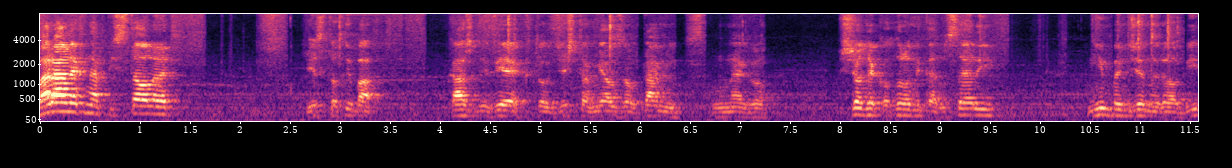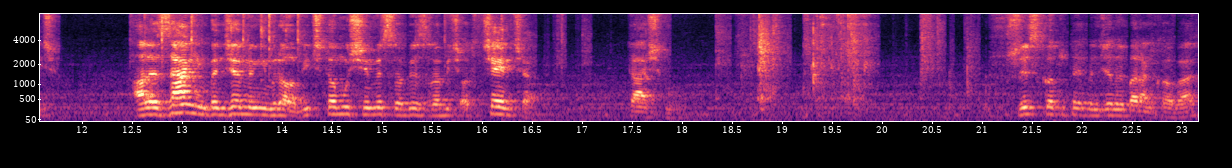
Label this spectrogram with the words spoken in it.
Baranek na pistolet. Jest to chyba, każdy wie, kto gdzieś tam miał z autami wspólnego środek ochrony karoserii. Nim będziemy robić, ale zanim będziemy nim robić, to musimy sobie zrobić odcięcia taśmą. Wszystko tutaj będziemy barankować,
